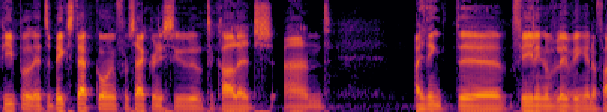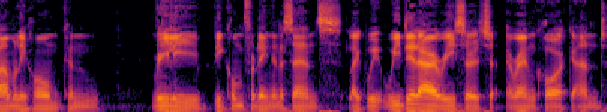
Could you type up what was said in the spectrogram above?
people, it's a big step going from secondary school to college, and I think the feeling of living in a family home can really be comforting in a sense. Like we, we did our research around Cork, and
